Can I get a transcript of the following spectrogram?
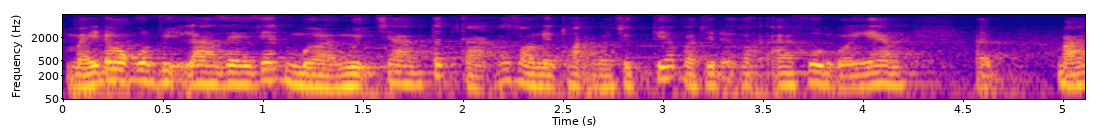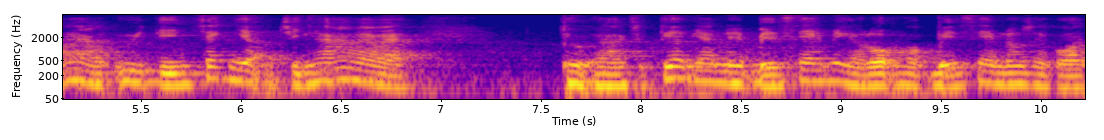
máy đo quân vị laser Z10 ngụy trang tất cả các dòng điện thoại và trực tiếp vào trên điện thoại iPhone của anh em. Bán hàng uy tín, trách nhiệm chính hãng này này thử hàng trực tiếp em đến bến xe đi Hà Nội hoặc bến xe đâu Sài Gòn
